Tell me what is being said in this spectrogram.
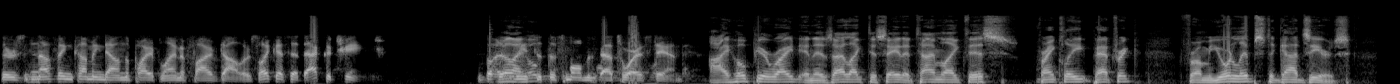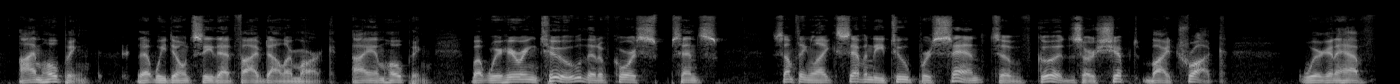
there's nothing coming down the pipeline of five dollars. Like I said, that could change. But well, at least hope, at this moment, that's where I stand. I hope you're right. And as I like to say at a time like this, frankly, Patrick, from your lips to God's ears, I'm hoping that we don't see that $5 mark. I am hoping. But we're hearing, too, that, of course, since something like 72% of goods are shipped by truck, we're going to have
